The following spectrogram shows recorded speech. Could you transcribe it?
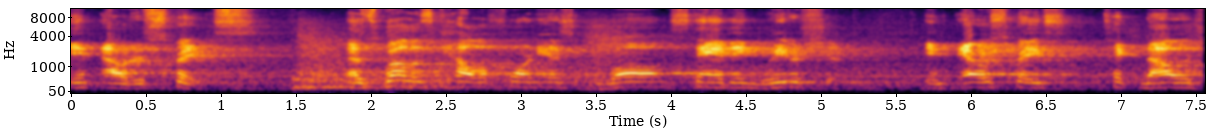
in outer space, as well as California's long-standing leadership in aerospace technology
